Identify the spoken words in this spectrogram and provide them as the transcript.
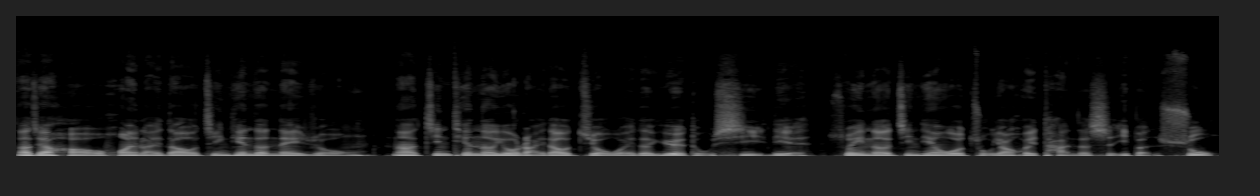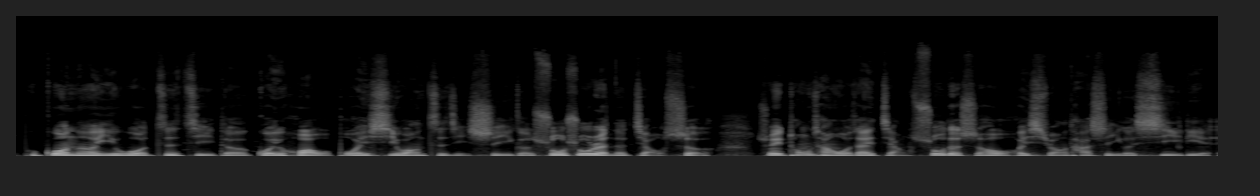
大家好，欢迎来到今天的内容。那今天呢，又来到久违的阅读系列。所以呢，今天我主要会谈的是一本书。不过呢，以我自己的规划，我不会希望自己是一个说书人的角色。所以通常我在讲书的时候，我会希望它是一个系列。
